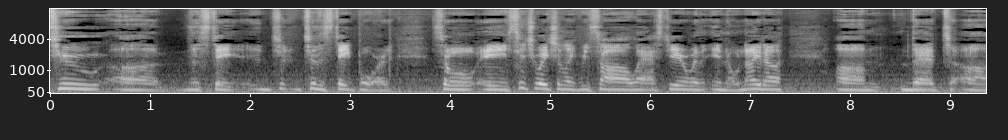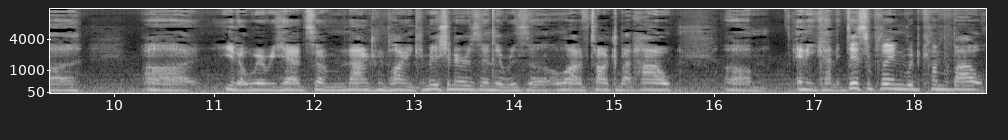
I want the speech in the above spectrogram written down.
to the state to, to, the state board. So a situation like we saw last year with in Oneida, um, that uh, you know, where we had some non-compliant commissioners, and there was a, a lot of talk about how um, any kind of discipline would come about.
